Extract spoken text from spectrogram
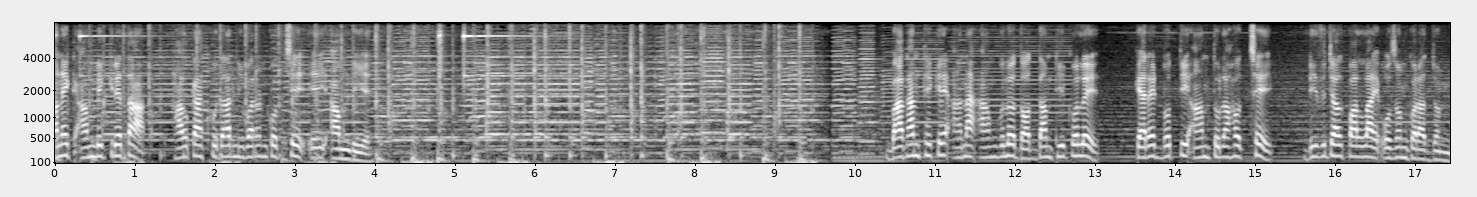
অনেক আম বিক্রেতা হালকা ক্ষুধার নিবারণ করছে এই আম দিয়ে। বাগান থেকে আনা আমগুলো দরদাম ঠিক হলে ক্যারেট ভর্তি আম তোলা হচ্ছে ডিজিটাল পাল্লায় ওজন করার জন্য।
